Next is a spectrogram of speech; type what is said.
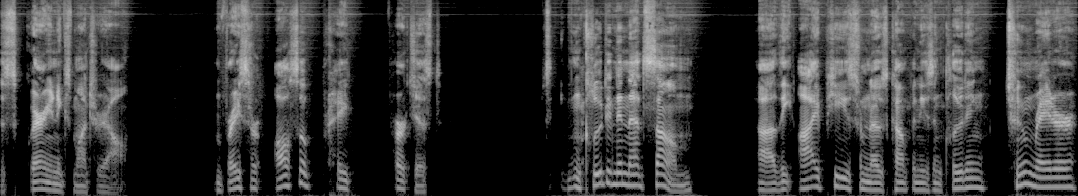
and Square Enix Montreal. Embracer also paid, purchased, included in that sum, uh, the IPs from those companies, including Tomb Raider,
